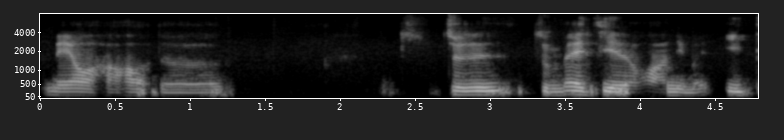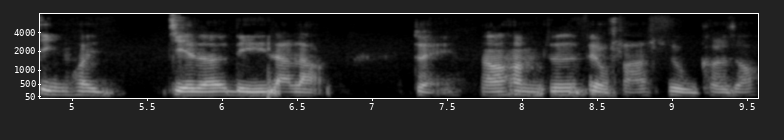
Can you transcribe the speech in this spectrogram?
没有好好的，就是准备接的话，你们一定会接的哩哩啦啦。对，然后他们就是被我发四五颗之后，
